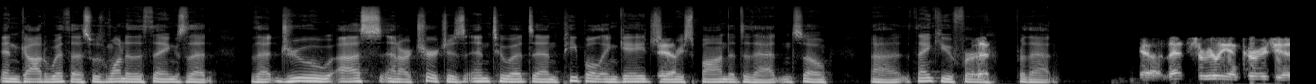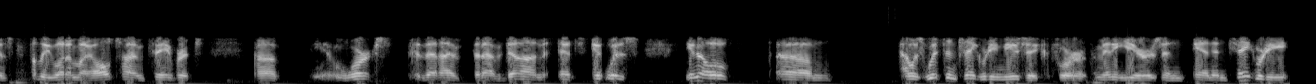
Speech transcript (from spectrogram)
in God with us was one of the things that that drew us and our churches into it, and people engaged Yeah. and responded to that. And so, uh, thank you for That- for that. Yeah, that's really encouraging. It's probably one of my all-time favorite uh, you know, works that I've that I've done. It's it was, you know, um, I was with Integrity Music for many years, and and Integrity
